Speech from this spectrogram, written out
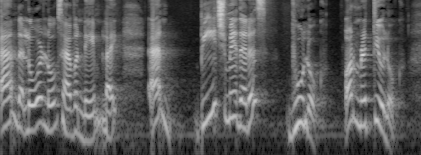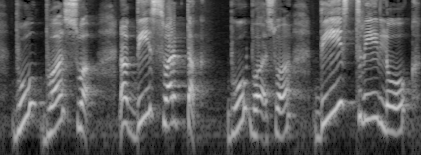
and the lower loks have a name like, and beach may there is bhulok or mrityulok. Bhu, bha. Now these swarg tak, bhu, bha, these three lok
